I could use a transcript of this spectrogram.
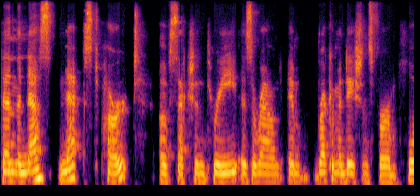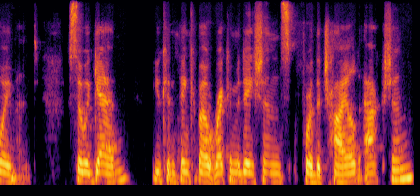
Then the next next part of section three is around recommendations for employment. So again, you can think about recommendations for the child action.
